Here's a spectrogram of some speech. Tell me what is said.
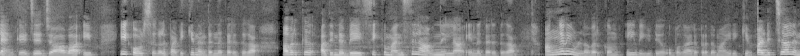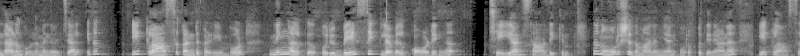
ലാംഗ്വേജ് ജാവ ഈ ഈ കോഴ്സുകൾ പഠിക്കുന്നുണ്ടെന്ന് കരുതുക. അവർക്ക് അതിന്റെ ബേസിക് മനസ്സിലാവുന്നില്ല എന്ന് കരുതുക. അങ്ങനെയുള്ളവർക്കും ഈ വീഡിയോ ഉപകാരപ്രദമായിരിക്കും. പഠിച്ചാൽ എന്താണ് ഗുണമെന്ന് വെച്ചാൽ ഇത് ഈ ക്ലാസ് കണ്ടു കഴിയുമ്പോൾ നിങ്ങൾക്ക് ഒരു ബേസിക് ലെവൽ കോഡിങ് ചെയ്യാൻ സാധിക്കും. ഇത് നൂറ് ശതമാനം ഞാൻ ഉറപ്പ് തരാണ് ഈ ക്ലാസ്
